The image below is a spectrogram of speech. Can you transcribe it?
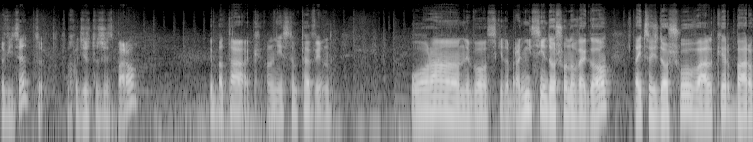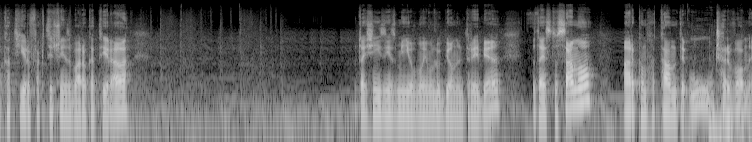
To widzę? To, to chodzi, że to że jest Baro? Chyba tak, ale nie jestem pewien. O rany boskie, dobra, nic nie doszło nowego. Tutaj coś doszło, Walker, Baro Katir, faktycznie jest Baro Katira. Tutaj się nic nie zmieniło w moim ulubionym trybie. Tutaj jest to samo. Arkon Hakanty, uuu, czerwony.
